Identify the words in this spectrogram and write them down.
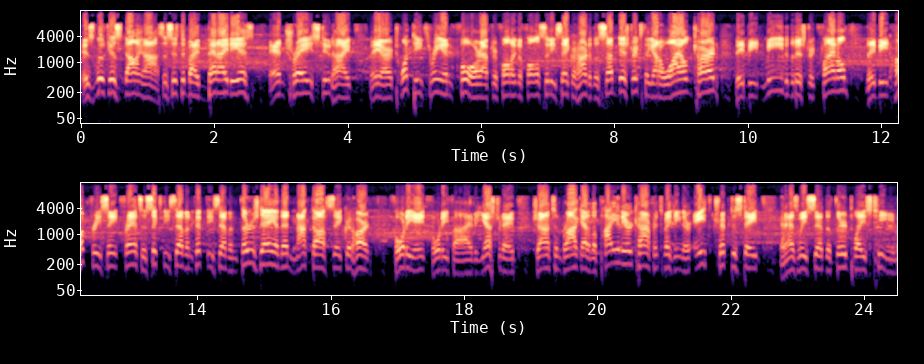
is Lucas Dollinghaus, assisted by Ben Ideas and Trey Studheit. They are 23 and 4 after falling to Fall City Sacred Heart in the sub districts. They got a wild card. They beat Mead in the district final. They beat Humphrey St. Francis 67 57 Thursday and then knocked off Sacred Heart 48 45 yesterday. Johnson Brock out of the Pioneer Conference making their eighth trip to state. And as we said, the third place team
